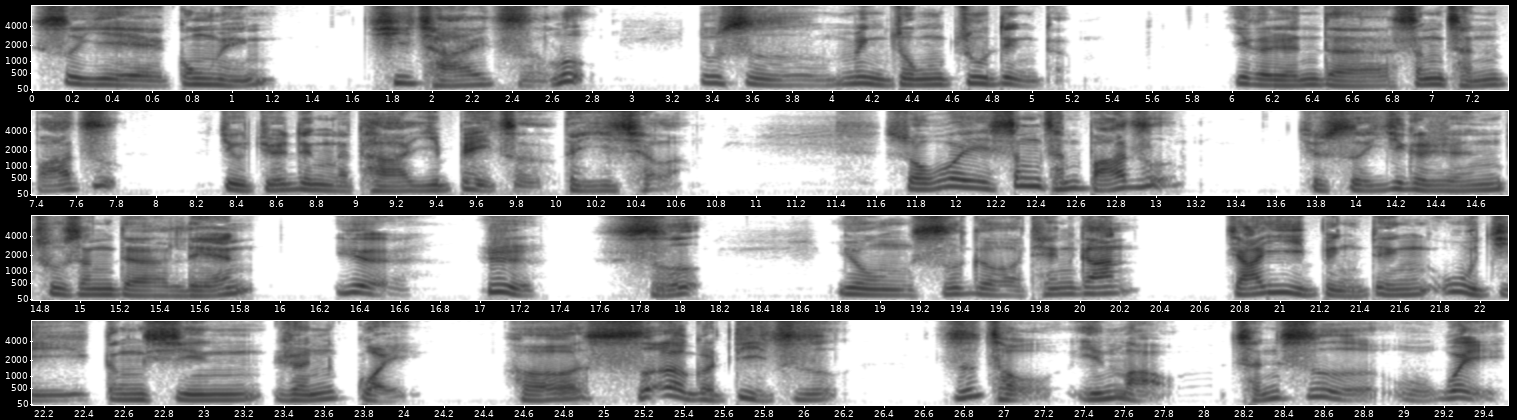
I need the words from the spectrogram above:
事业功名、妻财子禄，都是命中注定的。一个人的生辰八字，就决定了他一辈子的一切了。所谓生辰八字，就是一个人出生的年月日时，用十个天干甲乙丙丁戊己庚辛壬癸和十二个地支子丑寅卯辰巳午未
